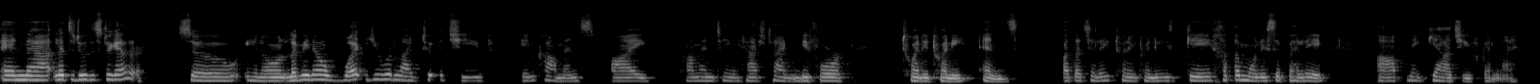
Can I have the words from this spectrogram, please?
and uh, let's do this together so you know let me know what you would like to achieve in comments by commenting hashtag before 2020 ends पता चले 2020 के ख़त्म होने से पहले आपने क्या अचीव करना है?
